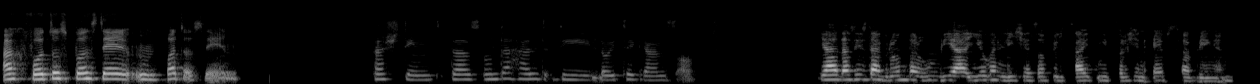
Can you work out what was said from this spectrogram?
auch Fotos posten und Fotos sehen. Das stimmt, das unterhält die Leute ganz oft. Ja, das ist der Grund, warum wir Jugendliche so viel Zeit mit solchen Apps verbringen.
